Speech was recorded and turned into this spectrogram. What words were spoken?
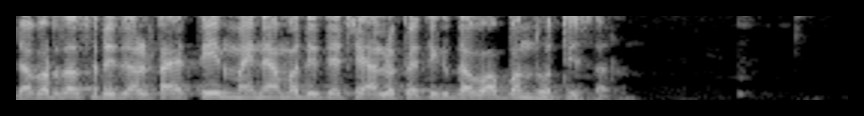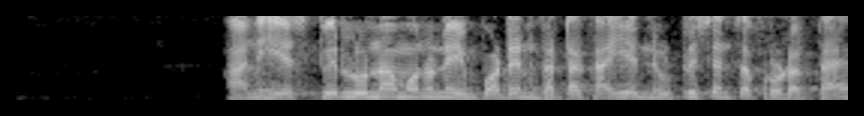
जबरदस्त रिझल्ट आहे. तीन महिन्यामध्ये त्याची ॲलोपॅथिक दवा बंद होती सर आणि हे स्पिरलुना म्हणून इम्पॉर्टंट घटक आहे. हे न्यूट्रिशनचं प्रोडक्ट आहे.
